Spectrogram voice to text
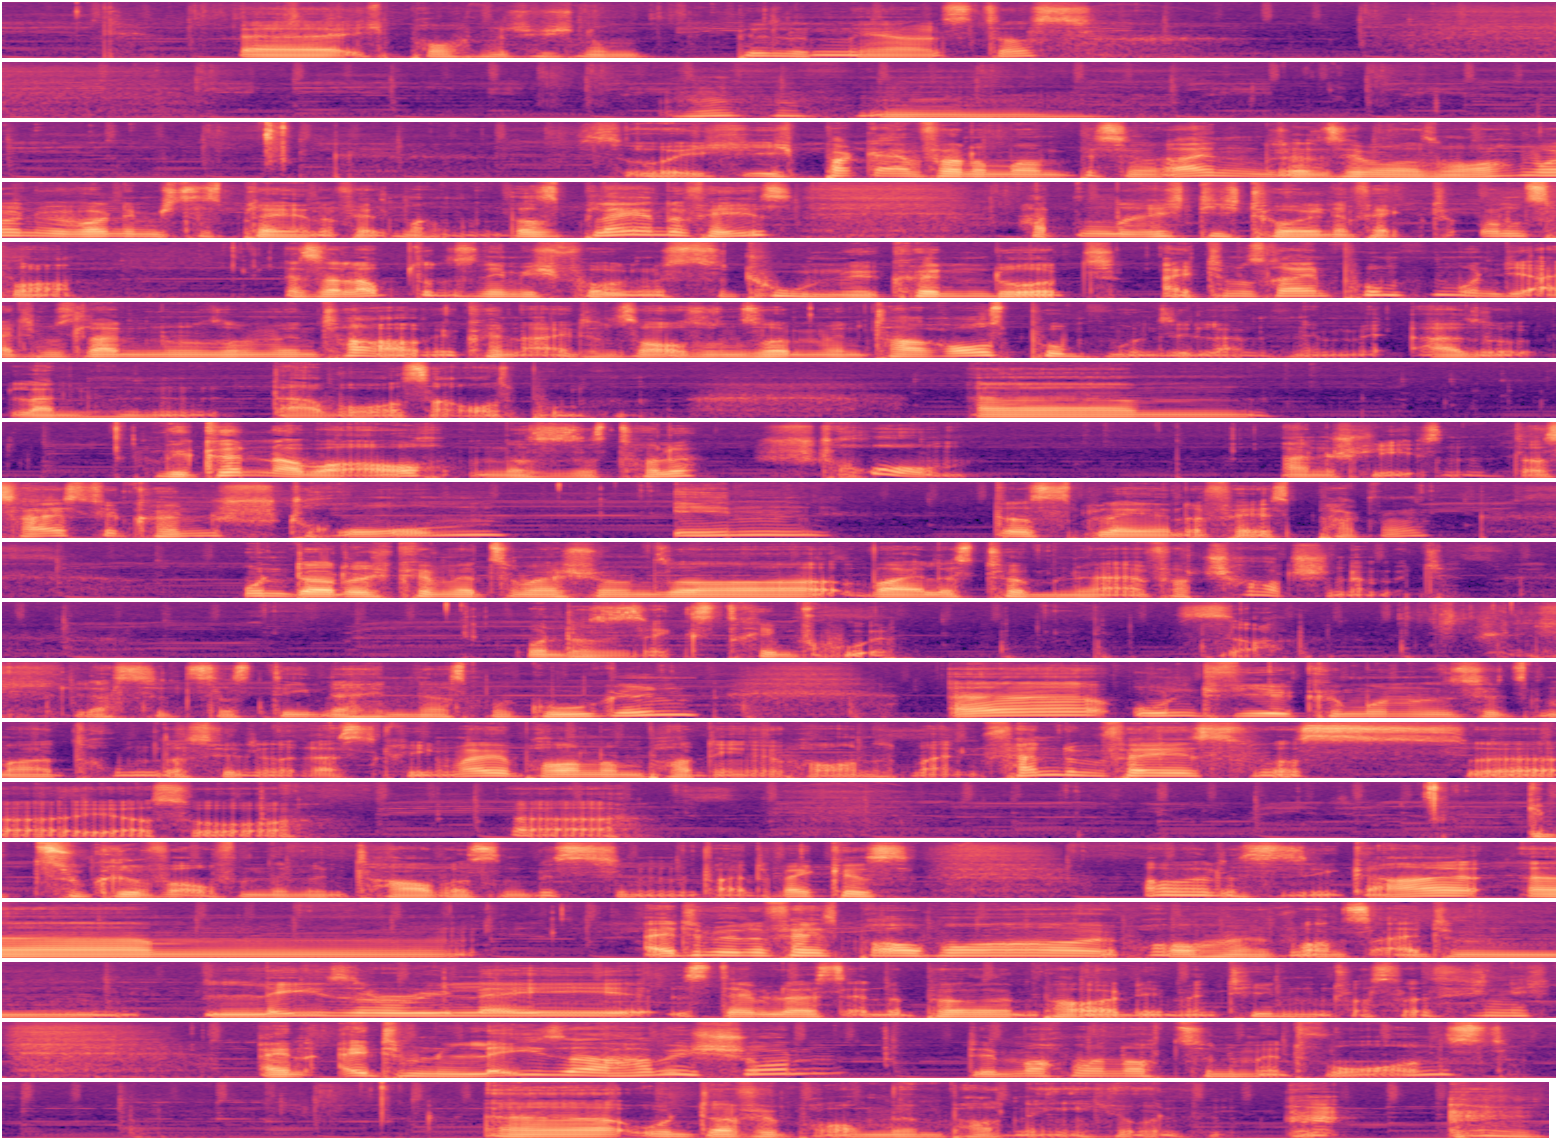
Äh, ich brauche natürlich noch ein bisschen mehr als das. So, ich, ich packe einfach noch mal ein bisschen rein und sehen wir, was wir machen wollen. Wir wollen nämlich das Play-Interface machen. Das Play-Interface hat einen richtig tollen Effekt. Und zwar, es erlaubt uns nämlich folgendes zu tun. Wir können dort Items reinpumpen und die Items landen in unserem Inventar. Wir können Items aus unserem Inventar rauspumpen und sie landen, im, also landen da, wo wir sie rauspumpen. Ähm, wir können aber auch, und das ist das Tolle, Strom anschließen. Das heißt, wir können Strom in das Play-Interface packen und dadurch können wir zum Beispiel unser Wireless Terminal einfach chargen damit. Und das ist extrem cool. So, ich lasse jetzt das Ding da hinten erstmal googeln. Äh, und wir kümmern uns jetzt mal darum, dass wir den Rest kriegen, weil wir brauchen noch ein paar Dinge. Wir brauchen jetzt mal ein Phantom Face, was äh, ja so äh, gibt Zugriff auf ein Inventar, was ein bisschen weit weg ist. Aber das ist egal. Ähm, Item Interface brauchen wir. Wir brauchen Advanced Item Laser Relay, Stabilized Enderpearl, Power Diamantin und was weiß ich nicht. Ein Item Laser habe ich schon. Den machen wir noch zu einem Advanced. Äh, und dafür brauchen wir ein paar Dinge hier unten.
